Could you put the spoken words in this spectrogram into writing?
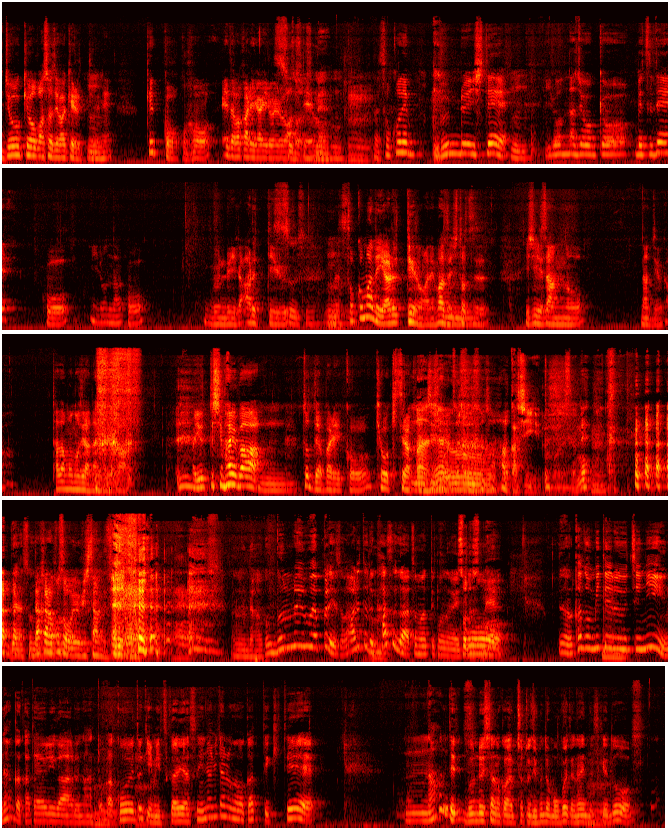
ん。状況場所で分けるっていうね、結構こう枝分かれがいろいろあって。そうですね。うんうん。そこで分類してうん。いろんな状況別でこういろんなこう分類があるっていう。ね、うん。そこまでやるっていうのがねまず一つ、石井さんのなんていうかただものではないというかまあ 言ってしまえば、うん。ちょっとやっぱりこう狂気つらくまあね。感じる、おかしいところですよね、だからこそお呼びしたんです。け えうん、だからこの分類もやっぱりそのある程度数が集まってこないと、うんそうですね。数を見てるうちになんか偏りがあるなとか、うん。こういう時見つかりやすいなみたいなのが分かってきてうんなんで分類したのかはちょっと自分でも覚えてないんですけど、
